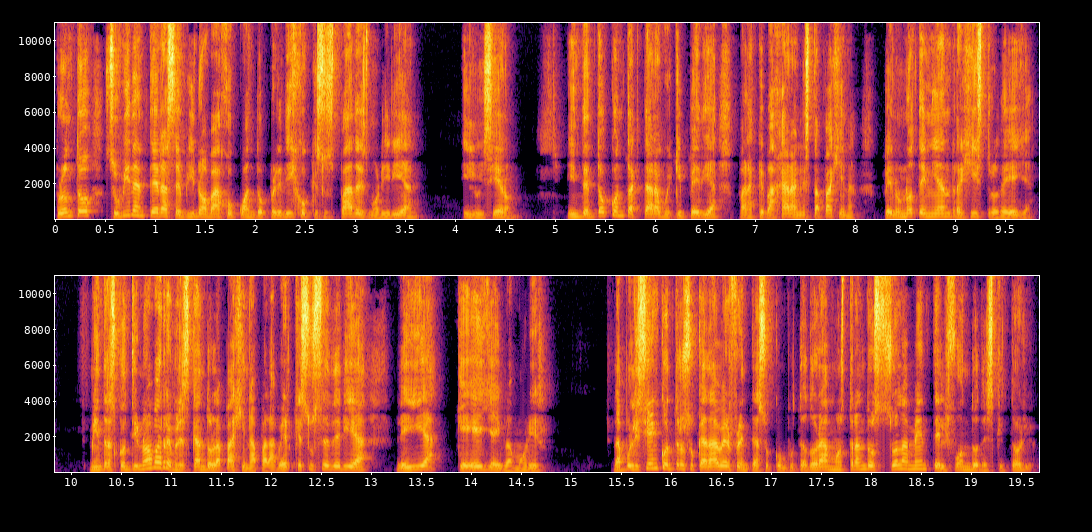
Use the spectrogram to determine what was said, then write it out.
Pronto su vida entera se vino abajo cuando predijo que sus padres morirían, y lo hicieron. Intentó contactar a Wikipedia para que bajaran esta página, pero no tenían registro de ella. Mientras continuaba refrescando la página para ver qué sucedería, leía que ella iba a morir. La policía encontró su cadáver frente a su computadora mostrando solamente el fondo de escritorio.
